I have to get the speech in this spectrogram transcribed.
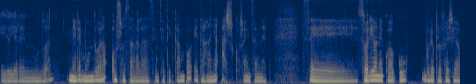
idoiaren munduan? Nere mundua oso zabala da zientziatik kanpo eta gaina asko zaintzen dut. Ze zorionekoak gu gure profesioa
